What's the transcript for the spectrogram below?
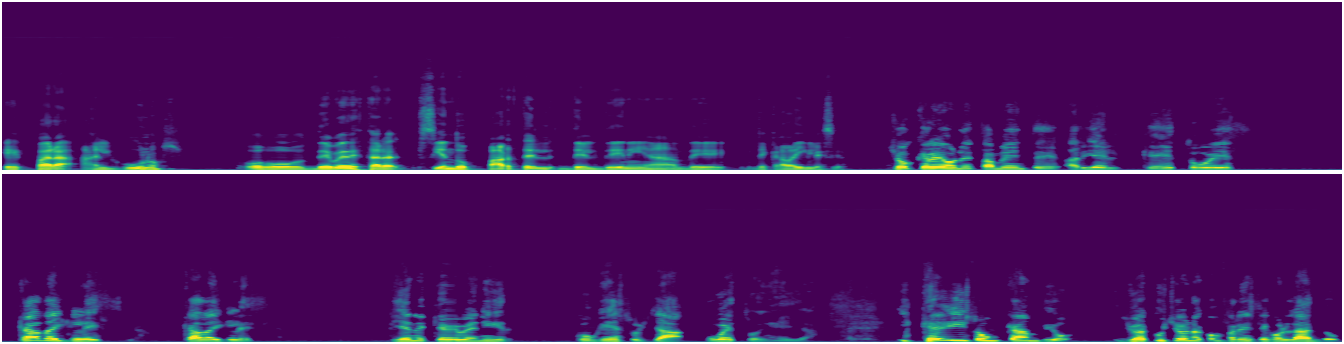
es para algunos o debe de estar siendo parte del, DNA de, de cada iglesia? Yo creo honestamente, Ariel, que esto es cada iglesia, cada iglesia tiene que venir con eso ya puesto en ella. ¿Y qué hizo un cambio? Yo escuché una conferencia en Orlando,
